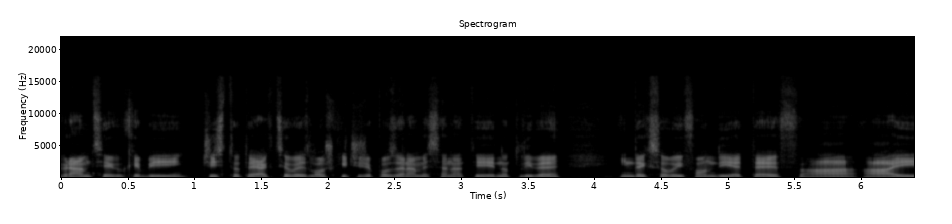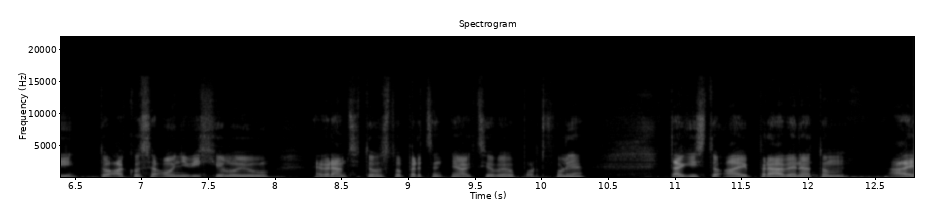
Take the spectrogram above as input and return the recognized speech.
v rámci ako keby čisto tej akciovej zložky, čiže pozeráme sa na tie jednotlivé indexové fondy ETF a aj to, ako sa oni vychylujú aj v rámci toho 100% akciového portfólia. Takisto aj práve na tom aj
